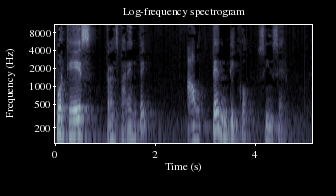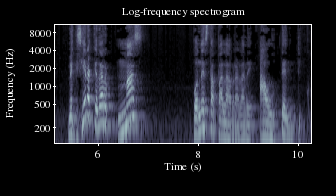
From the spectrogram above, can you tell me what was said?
porque es transparente, auténtico, sincero. Me quisiera quedar más con esta palabra, la de auténtico.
